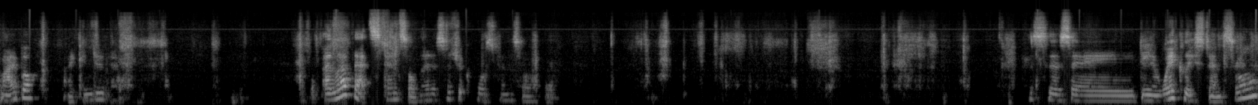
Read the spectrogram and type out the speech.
My book, I can do that. I love that stencil. That is such a cool stencil. This is a Dina Wakley stencil.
